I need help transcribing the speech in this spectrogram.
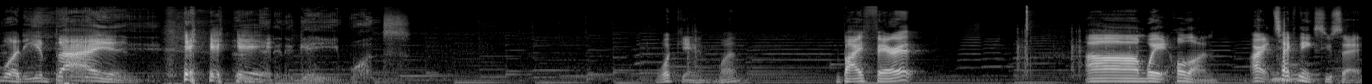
What are you buying? Heard that in a game once. what game? What? Buy ferret? Um, wait, hold on. All right, techniques, you say.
